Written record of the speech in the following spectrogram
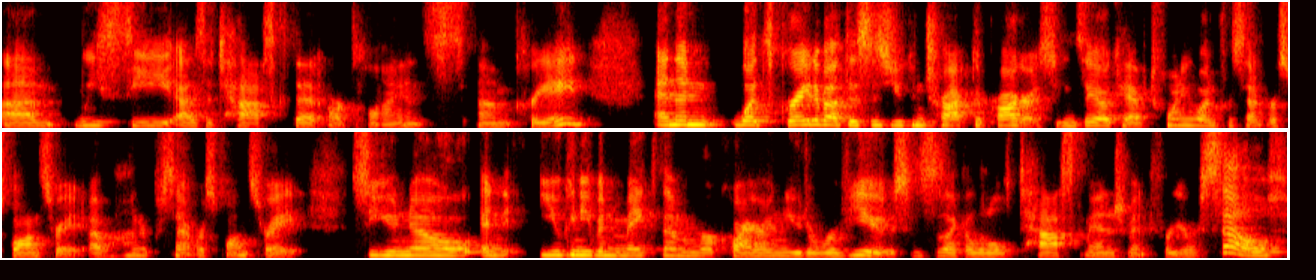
um, we see as a task that our clients um, create. And then what's great about this is you can track the progress. You can say, okay, I have 21% response rate, I have 100% response rate. So you know, and you can even make them requiring you to review. So this is like a little task management for yourself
